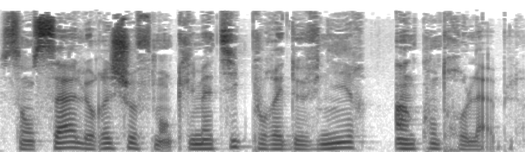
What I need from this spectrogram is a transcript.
Sans ça, le réchauffement climatique pourrait devenir incontrôlable.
